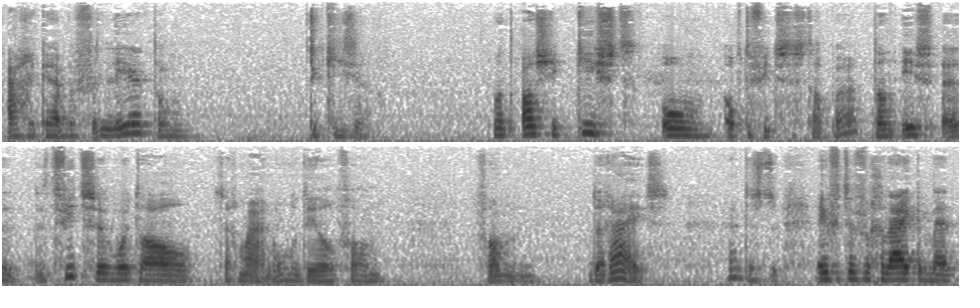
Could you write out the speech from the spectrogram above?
eigenlijk hebben verleerd om te kiezen. Want als je kiest om op de fiets te stappen, dan is eh, het fietsen wordt al zeg maar een onderdeel van, van de reis. Hè, dus even te vergelijken met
